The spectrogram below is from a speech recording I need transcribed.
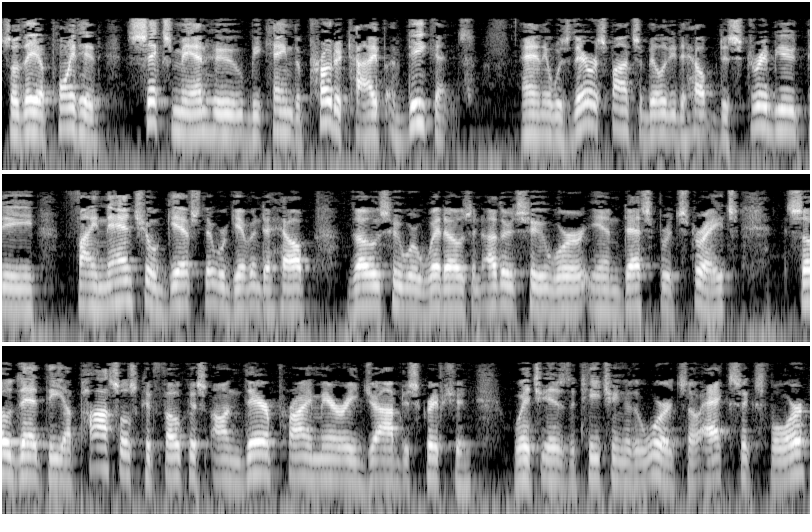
So they appointed six men who became the prototype of deacons. And it was their responsibility to help distribute the financial gifts that were given to help those who were widows and others who were in desperate straits so that the apostles could focus on their primary job description, which is the teaching of the word. So Acts 6 4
